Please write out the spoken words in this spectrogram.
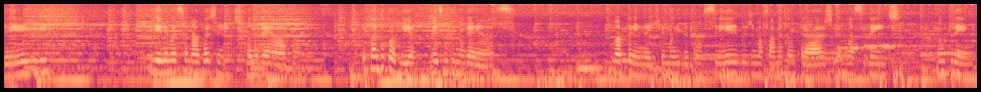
dele. E ele emocionava a gente quando ganhava. E quando corria, mesmo que não ganhasse. Uma pena ele ter morrido tão cedo, de uma forma tão trágica, num acidente, num prêmio,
